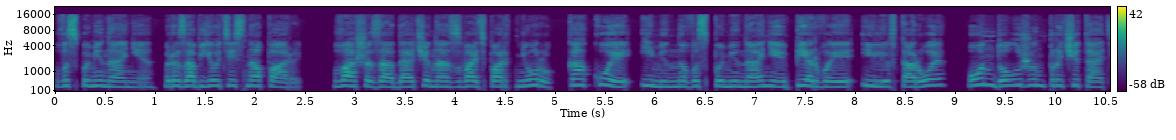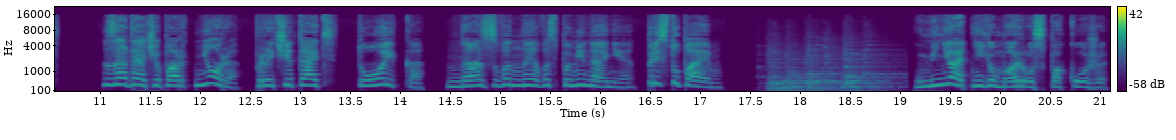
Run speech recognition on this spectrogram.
воспоминания, разобьетесь на пары. Ваша задача назвать партнеру, какое именно воспоминание, первое или второе, он должен прочитать. Задача партнера – прочитать только названное воспоминание. Приступаем. У меня от нее мороз по коже.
